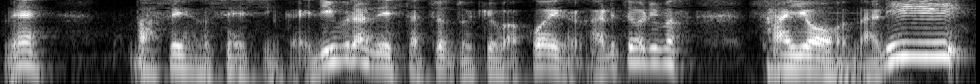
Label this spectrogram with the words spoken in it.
ね、バスへの精神科医リブラでした。ちょっと今日は声が枯れております。さようなり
